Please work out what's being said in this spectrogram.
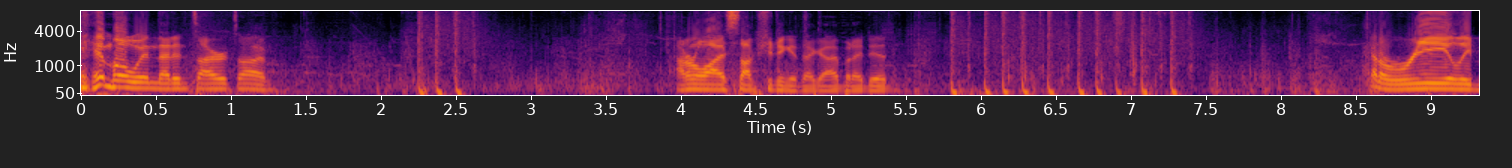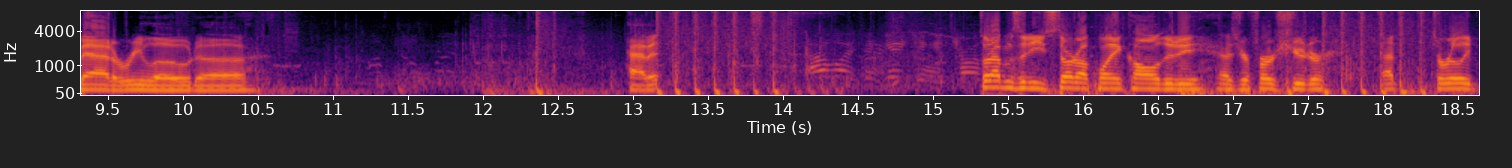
ammo in that entire time. I don't know why I stopped shooting at that guy, but I did. Got a really bad reload uh, habit. That's what happens when you start off playing Call of Duty as your first shooter. That's a really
